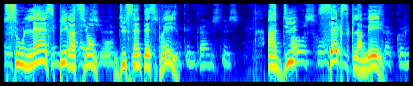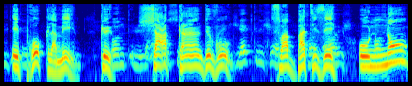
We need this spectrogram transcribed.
sous l'inspiration Inspiration du Saint-Esprit, a dû s'exclamer et proclamer que chacun de vous soit baptisé au nom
